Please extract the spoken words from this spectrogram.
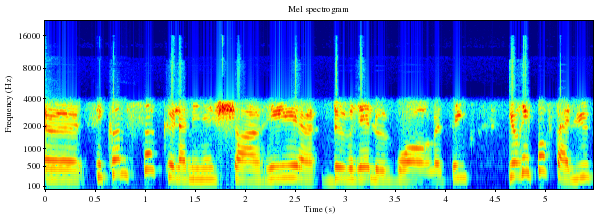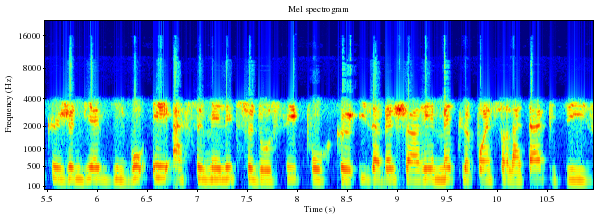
Euh, c'est comme ça que la ministre Charret euh, devrait le voir. Là, il n'aurait pas fallu que Geneviève Guilbeault ait à se mêler de ce dossier pour que Isabelle Charret mette le point sur la table et dise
